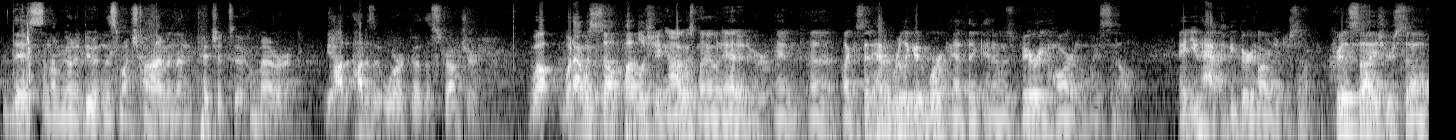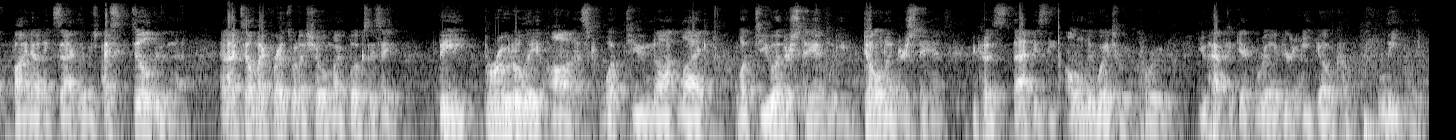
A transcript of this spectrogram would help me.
this, and I'm going to do it in this much time, and then pitch it to whomever. Yeah. How, how does it work? Uh, the structure? Well, when I was self-publishing, I was my own editor, and uh, like I said, I had a really good work ethic, and I was very hard on myself. And you have to be very hard on yourself. You criticize yourself, find out exactly what. I still do that, and I tell my friends when I show them my books, I say, "Be brutally honest. What do you not like? What do you understand? What do you don't understand?" Because that is the only way to improve. You have to get rid of your ego completely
